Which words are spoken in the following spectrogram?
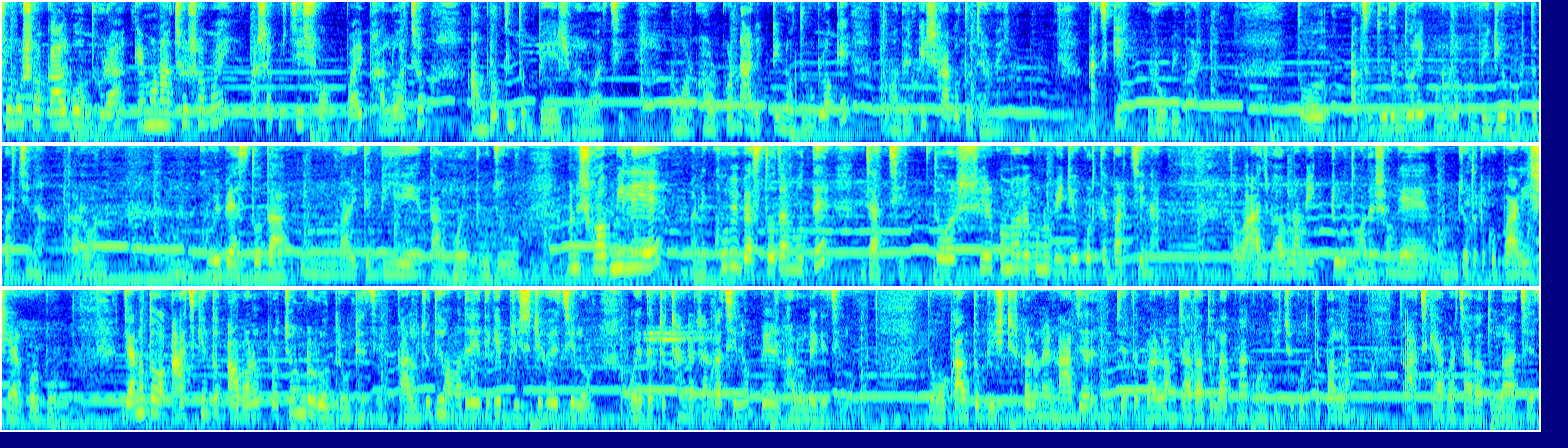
শুভ সকাল বন্ধুরা। কেমন আছো সবাই? আশা করছি সবাই ভালো আছো। আমরাও কিন্তু বেশ ভালো আছি। তোমার ঘর কন্যা আরেকটি নতুন ব্লকে তোমাদেরকে স্বাগত জানাই। আজকে রবিবার। তো আজকে দুদিন ধরে কোনো রকম ভিডিও করতে পারছি না, কারণ খুবই ব্যস্ততা বাড়িতে বিয়ে, তারপরে পুজো মানে সব মিলিয়ে মানে খুবই ব্যস্ততার মধ্যে যাচ্ছি। তো সেরকমভাবে কোনো ভিডিও করতে পারছি না। তো আজ ভাবলাম একটু তোমাদের সঙ্গে যতটুকু পারি শেয়ার করব। জানো তো, আজ কিন্তু আবারও প্রচণ্ড রৌদ্র উঠেছে। কাল যদিও আমাদের এদিকে বৃষ্টি হয়েছিল ওয়েদারটা ঠান্ডা ঠান্ডা ছিল, বেশ ভালো লেগেছিল। তো কাল তো বৃষ্টির কারণে না যেতে পারলাম চাঁদা তোলা না কোনো কিছু করতে পারলাম। তো আজকে আবার চাঁদা তোলা আছে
